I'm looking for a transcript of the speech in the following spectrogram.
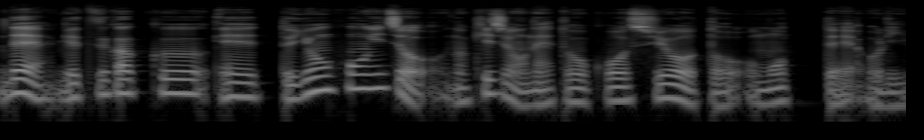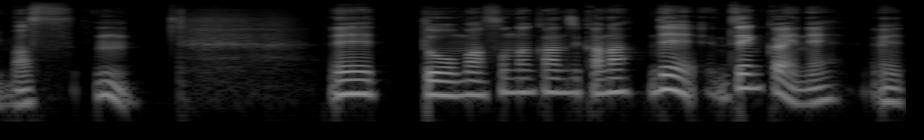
で、月額、えっと、4本以上の記事をね、投稿しようと思っております。うん。えーっと、まあそんな感じかな。で、前回ね、えっ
